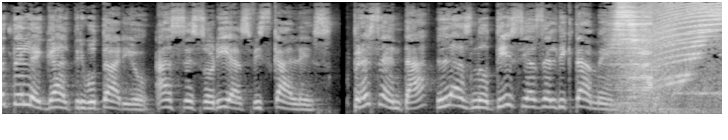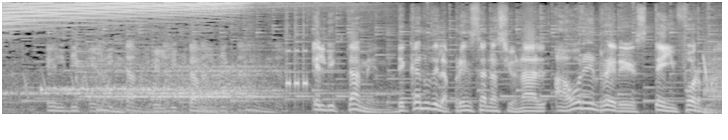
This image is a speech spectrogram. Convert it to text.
Arte Legal Tributario, Asesorías Fiscales. Presenta las noticias del dictamen. El dictamen, el dictamen, el dictamen, decano de la prensa nacional, ahora en redes, te informa.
